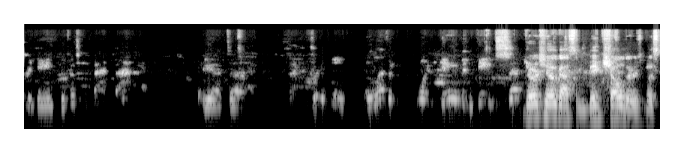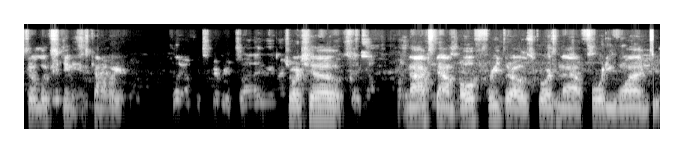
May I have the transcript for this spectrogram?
three games because of the bad back. He had uh, a critical 11 point game in game seven. George Hill got some big shoulders, but still looks skinny. It's kind of weird. George Hill knocks down both free throws, scores now 41 to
